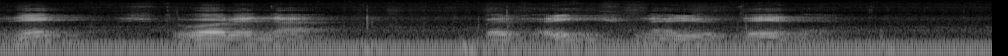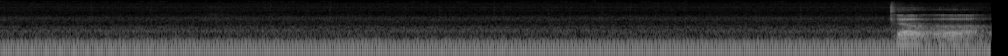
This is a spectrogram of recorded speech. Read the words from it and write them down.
не створена безгрішна людина. Того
